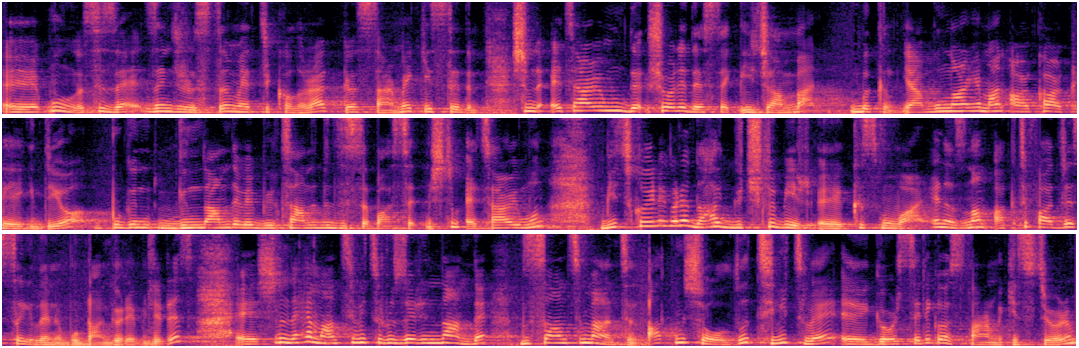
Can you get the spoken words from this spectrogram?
e, bunu da size zincir üstü metrik olarak göstermek istedim. Şimdi Ethereum'u de şöyle destekleyeceğim ben. Bakın yani bunlar hemen arka arkaya gidiyor. Bugün gündemde ve bültende de size bahsetmiştim. Ethereum'un Bitcoin'e göre daha güçlü bir e, kısmı var. En azından aktif adres sayılarını buradan görebiliriz. E, şimdi hemen Twitter üzerinden de The Sentiment'in atmış olduğu tweet ve e, görseli göstermek istiyorum.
